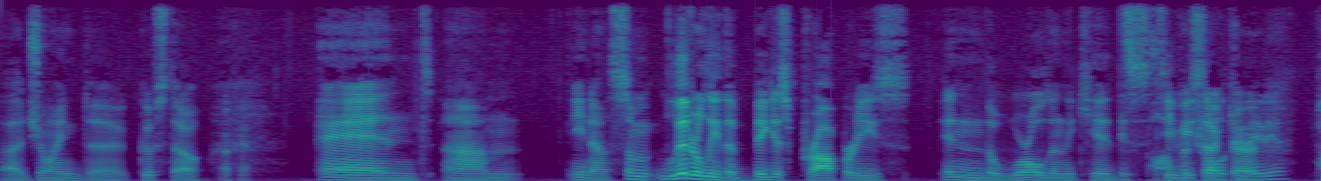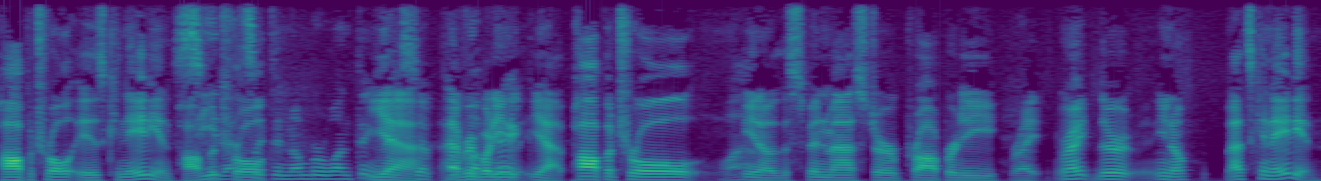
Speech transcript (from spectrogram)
uh, joined uh, Gusto, okay. and um, you know some literally the biggest properties in the world in the kids TV Patrol sector. Canadian? Paw Patrol is Canadian. Paw See, Patrol. that's like the number one thing. yeah, everybody. Yeah, Paw Patrol. Wow. You know the Spin Master property Right. right? They're you know that's Canadian,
